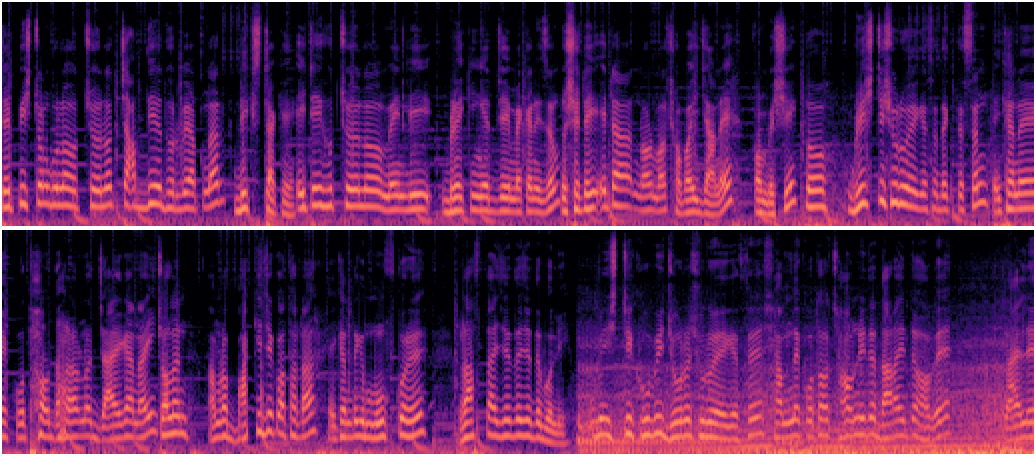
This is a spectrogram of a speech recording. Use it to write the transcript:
সেই পিস্টনগুলো হচ্ছে হলো চাপ দিয়ে ধরবে আপনার ডিস্কটাকে। এইটাই হচ্ছে হলো মেইনলি ব্রেকিং এর যে মেকানিজম তো সেটাই, এটা নর্মাল সবাই জানে কম বেশি তো বৃষ্টি শুরু হয়ে গেছে, দেখতেছেন। এখানে কোথাও দাঁড়ানোর জায়গা নাই। চলেন, আমরা বাকি যে কথাটা, এখান থেকে মুভ করে রাস্তায় যেতে যেতে বলি। বৃষ্টি খুবই জোরে শুরু হয়ে গেছে। সামনে কোথাও ছাউনিতে দাঁড়াইতে হবে, নাইলে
